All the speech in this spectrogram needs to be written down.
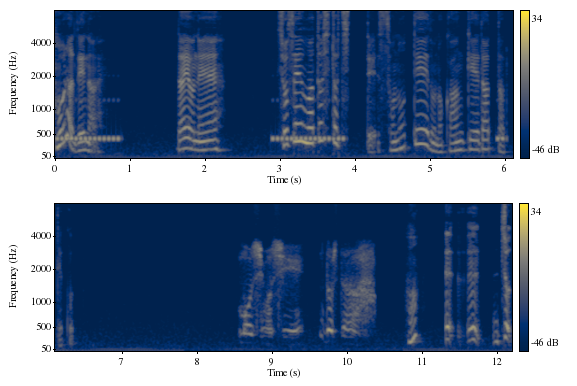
ほら出ない。だよね。所詮私たちってその程度の関係だったってこもしもしどうした？は？ええちょ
